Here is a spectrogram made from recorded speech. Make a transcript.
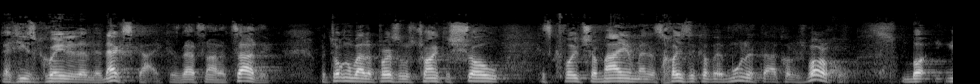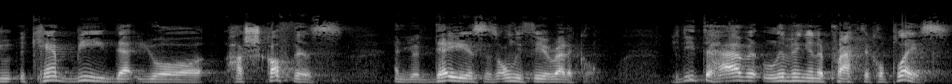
that he's greater than the next guy, because that's not a tzaddik. We're talking about a person who's trying to show his kvoit shamayim and his chayzik of emunah to HaKadosh Baruch Hu. But you, it can't be that your hashkafis and your deis is only theoretical. You need to have it living in a practical place.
